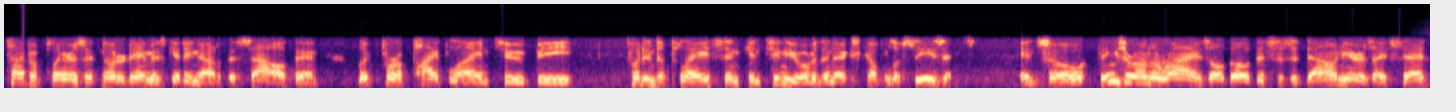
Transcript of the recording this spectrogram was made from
the type of players that Notre Dame is getting out of the South. And look for a pipeline to be put into place and continue over the next couple of seasons. And so things are on the rise, although this is a down year, as I said.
